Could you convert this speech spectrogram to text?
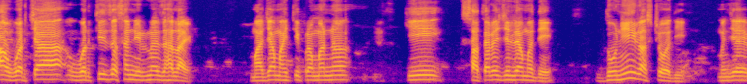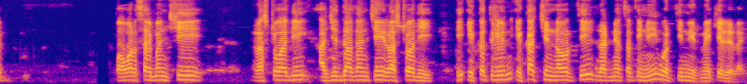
हा वरच्या वरती जसा निर्णय झालाय माझ्या माहितीप्रमाणे की सातारा जिल्ह्यामध्ये दोन्ही राष्ट्रवादी म्हणजे पवारसाहेबांची राष्ट्रवादी अजितदादांची राष्ट्रवादी ही एकत्र येऊन एकाच चिन्हावरती लढण्याचा तिने वरती निर्णय केलेला आहे.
